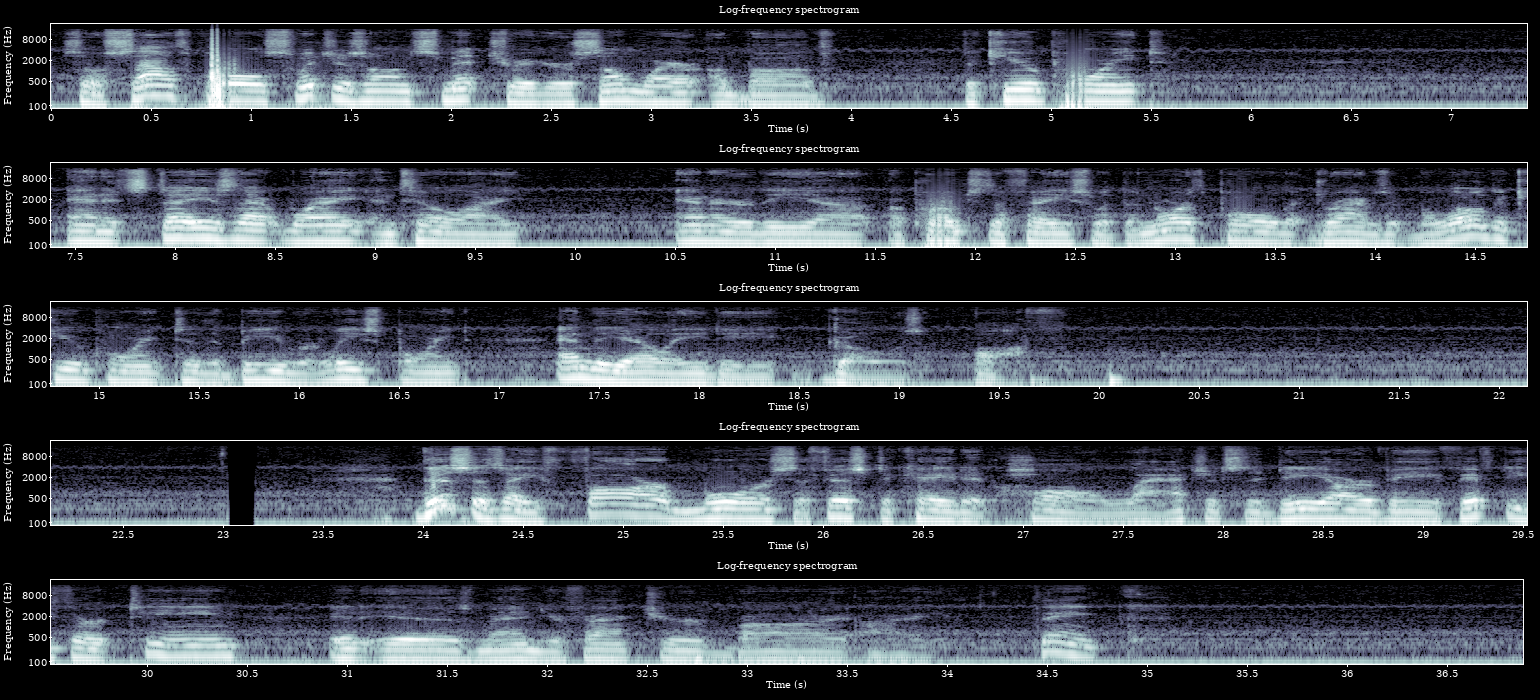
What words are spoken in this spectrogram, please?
So south pole switches on Schmitt trigger somewhere above the Q point and it stays that way until I enter the uh, approach the face with the north pole that drives it below the Q point to the B release point and the LED goes off. This is a far more sophisticated Hall latch. It's the DRV 5013. It is manufactured by, I think,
